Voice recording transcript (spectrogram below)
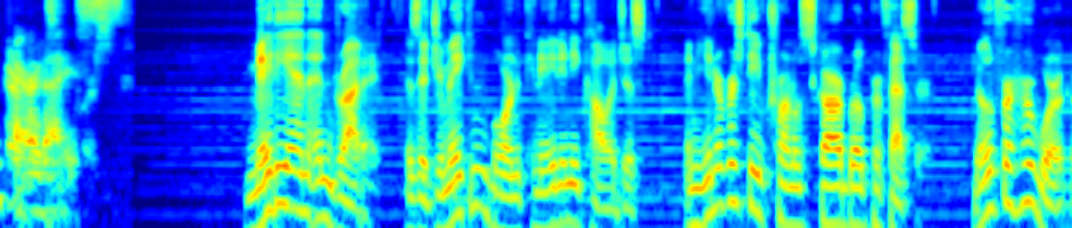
in paradise. Of course. Paradise. Maydianne Andrade is a Jamaican-born Canadian ecologist and University of Toronto Scarborough professor, known for her work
